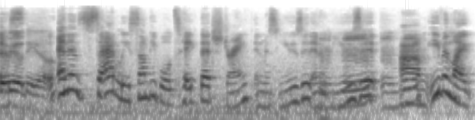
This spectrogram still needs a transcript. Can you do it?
Yes. the real deal. And then sadly, some people take that strength and misuse it and Mhm, abuse it. mhm. Um, even like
